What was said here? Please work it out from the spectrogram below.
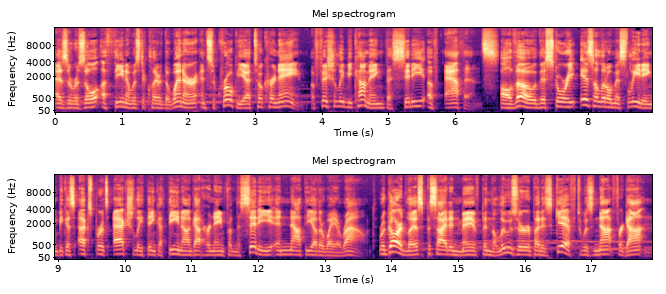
As a result, Athena was declared the winner and Cecropia took her name, officially becoming the city of Athens. Although this story is a little misleading because experts actually think Athena got her name from the city and not the other way around. Regardless, Poseidon may have been the loser, but his gift was not forgotten.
